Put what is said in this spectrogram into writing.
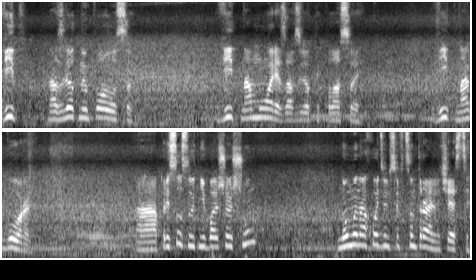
Вид на взлетную полосу. Вид на море за взлетной полосой. Вид на горы. А, присутствует небольшой шум, но мы находимся в центральной части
